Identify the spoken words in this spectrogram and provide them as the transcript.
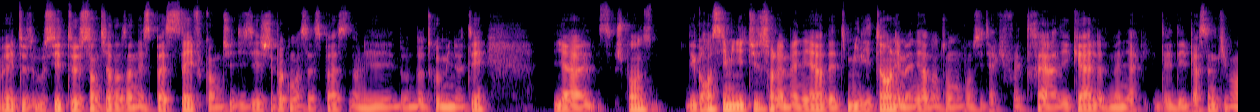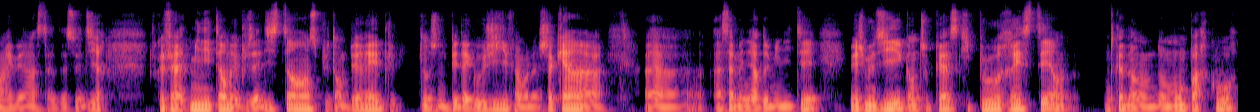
Oui, te- aussi te sentir dans un espace safe, comme tu disais, je sais pas comment ça se passe dans les dans d'autres communautés. Il y a, je pense, des grandes similitudes sur la manière d'être militant, les manières dont on considère qu'il faut être très radical, de manière des, personnes qui vont arriver à un stade à se dire, je préfère être militant mais plus à distance, plus tempéré, plus dans une pédagogie. Enfin voilà, chacun a, sa manière de militer. Mais je me dis qu'en tout cas, ce qui peut rester, en tout cas dans, dans mon parcours,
